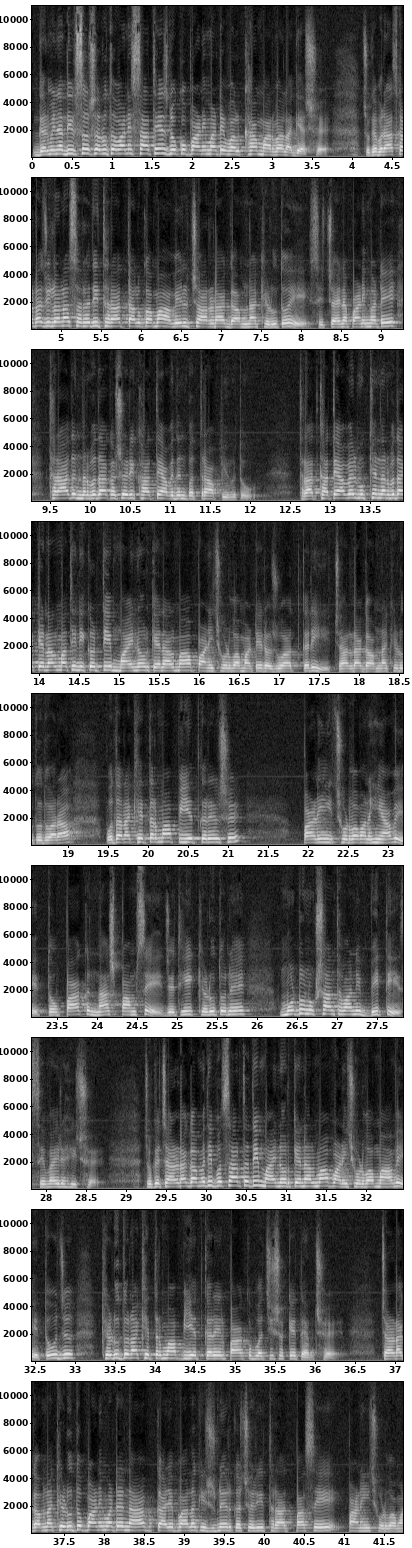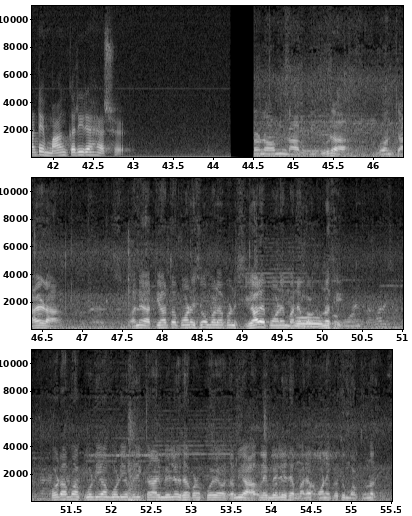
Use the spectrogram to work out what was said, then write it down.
ગરમીના દિવસો શરૂ થવાની સાથે જ લોકો પાણી માટે વલખા મારવા લાગ્યા છે. જોકે બનાસકાંઠા જિલ્લાના સરહદી થરાદ તાલુકામાં આવેલ ચારડા ગામના ખેડૂતોએ સિંચાઈના પાણી માટે થરાદ નર્મદા કચેરી ખાતે આવેદનપત્ર આપ્યું હતું. થરાદ ખાતે આવેલ મુખ્ય નર્મદા કેનાલમાંથી નીકળતી માઇનોર કેનાલમાં પાણી છોડવા માટે રજૂઆત કરી ચારડા ગામના ખેડૂતો દ્વારા પોતાના ખેતરમાં પિયત કરેલ છે. પાણી છોડવામાં નહીં આવે તો પાક નાશ પામશે, જેથી ખેડૂતોને મોટું નુકસાન થવાની ભીતિ સેવાઈ રહી છે. જોકે ચારડા ગામેથી પસાર થતી માઇનોર કેનાલમાં પાણી છોડવામાં આવે તો જ ખેડૂતોના ખેતરમાં પિયત કરેલ પાક બચી શકે તેમ છે. ચારડા ગામના ખેડૂતો પાણી માટે નાયબ કાર્યપાલક ઇજનેર કચેરી થરાદ પાસે પાણી છોડવા માટે માંગ કરી રહ્યા છે. મારું નામ નાગજી ધુડા ગોન ચાયડા મને અત્યારે તો પાણી શું મળે પણ શિયાળે પાણી મને મળતું નથી. ખોટામાં કોડિયા મોડિયા બધી કરાર મેળ્યો છે પણ કોઈ જમીન આગલે મેળ્યો છે મને પાણી કતું મળતું નથી.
